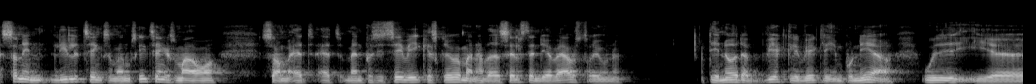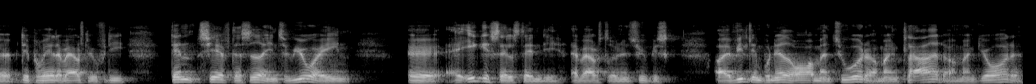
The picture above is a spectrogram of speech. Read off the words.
sådan en lille ting, som man måske ikke tænker så meget over, som at, at man på sit CV kan skrive, at man har været selvstændig erhvervsdrivende. Det er noget, der virkelig, virkelig imponerer ude i øh, det private erhvervsliv, fordi den chef, der sidder og interviewer en, øh, er ikke selvstændig erhvervsdrivende typisk og er vildt imponeret over, at man turde det, og man klarede det, og man gjorde det.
